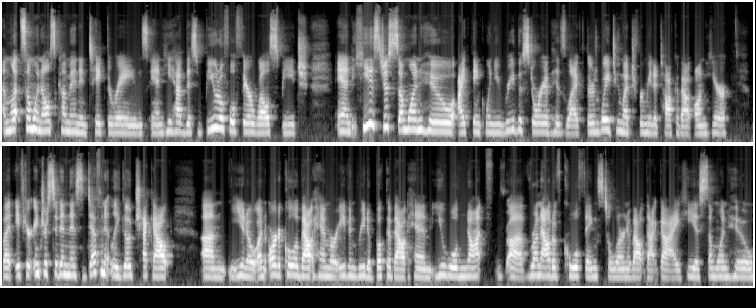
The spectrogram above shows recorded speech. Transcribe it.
and let someone else come in and take the reins. And he had this beautiful farewell speech. And he is just someone who I think when you read the story of his life, there's way too much for me to talk about on here. But if you're interested in this, definitely go check out um, you know, an article about him or even read a book about him, you will not uh, run out of cool things to learn about that guy. He is someone who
